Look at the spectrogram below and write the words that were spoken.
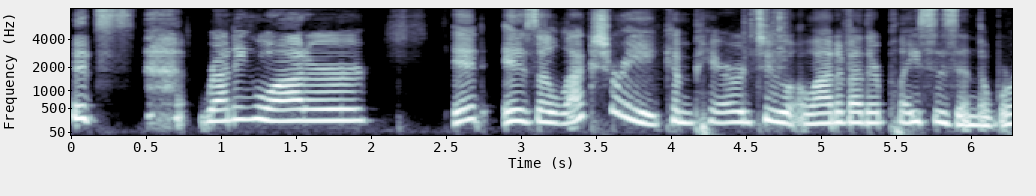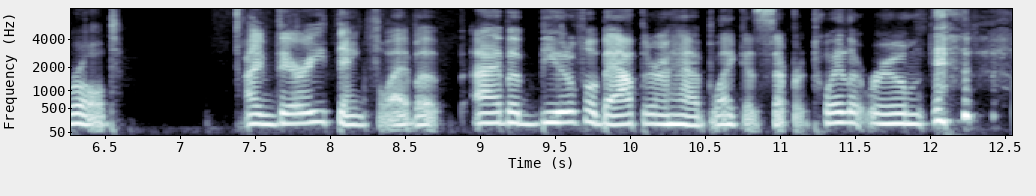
It's running water. It is a luxury compared to a lot of other places in the world. I'm very thankful. I have a I have a beautiful bathroom. I have like a separate toilet room.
